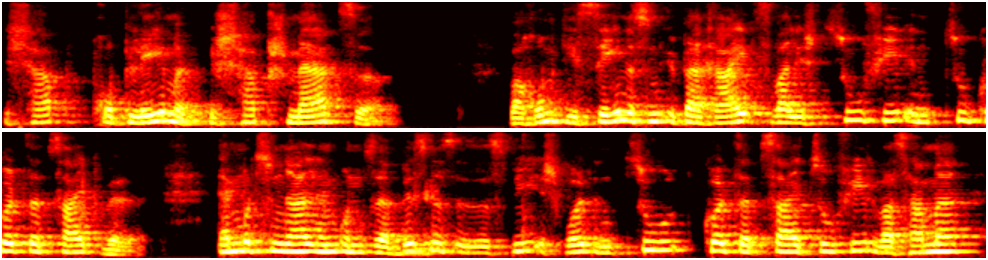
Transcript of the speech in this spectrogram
Ich habe Probleme, ich habe Schmerzen. Warum? Die Sehne sind überreizt, weil ich zu viel in zu kurzer Zeit will. Emotional in unser Business ist es wie, ich wollte in zu kurzer Zeit zu viel. Was haben wir?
